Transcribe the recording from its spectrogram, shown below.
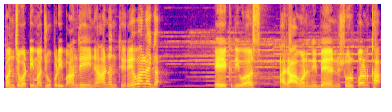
પંચવટીમાં ઝૂંપડી બાંધીને આનંદથી રહેવા લાગ્યા. એક દિવસ આ રાવણની બેન શૂર્પણખા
